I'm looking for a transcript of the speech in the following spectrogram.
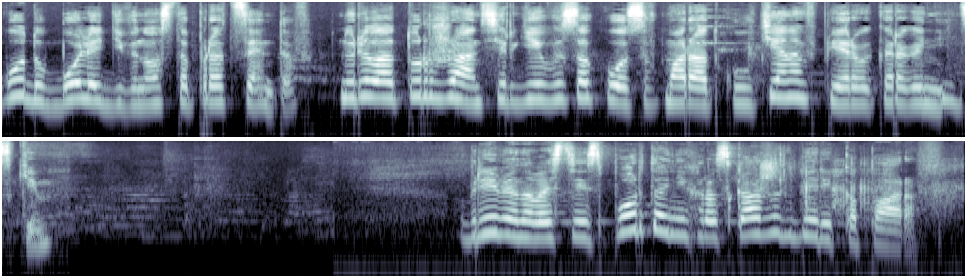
году более 90%. Нурила Туржан, Сергей Высокосов, Марат Култенов, Первый Карагандинский. Время новостей спорта о них расскажет Берег Капаров.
